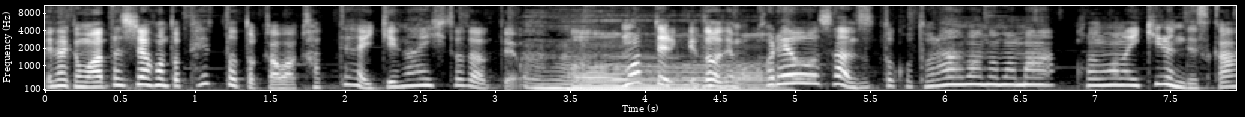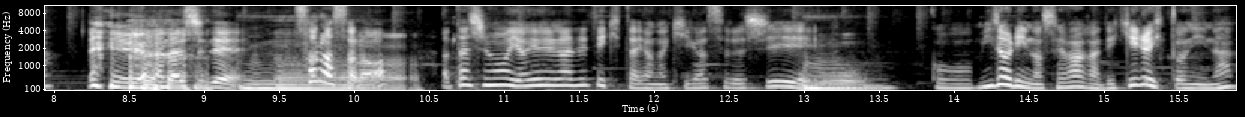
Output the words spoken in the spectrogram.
え、だからもう私は本当ペットとかは飼ってはいけない人だったよ。うん。思ってるけど、でもこれをさ、ずっとこうトラウマのまま、このまま生きるんですか？っていう話で、うん。そろそろ私も余裕が出てきたような気がするし、うん。こう、緑の世話ができる人にな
